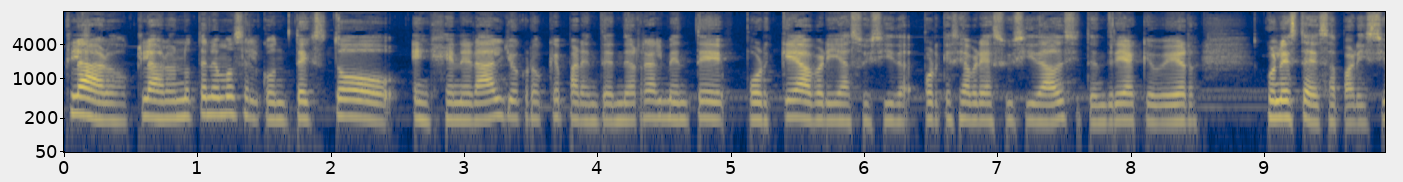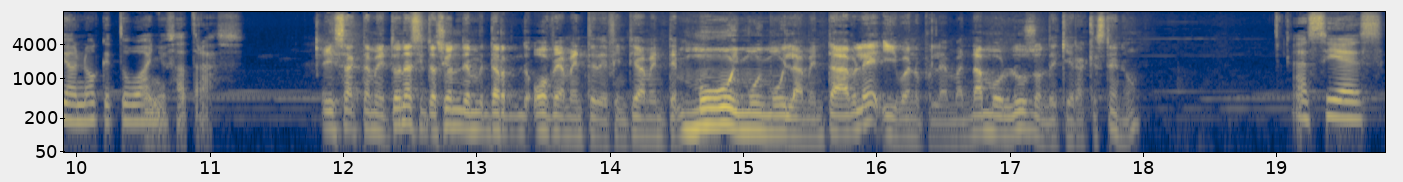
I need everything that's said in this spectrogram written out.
Claro, claro, no tenemos el contexto en general, yo creo que para entender realmente por qué habría suicida, por qué se habría suicidado y si tendría que ver con esta desaparición ¿no? que tuvo años atrás. Exactamente, una situación de, de, obviamente, definitivamente muy, muy, muy lamentable y bueno, pues le mandamos luz donde quiera que esté, ¿no? Así es.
